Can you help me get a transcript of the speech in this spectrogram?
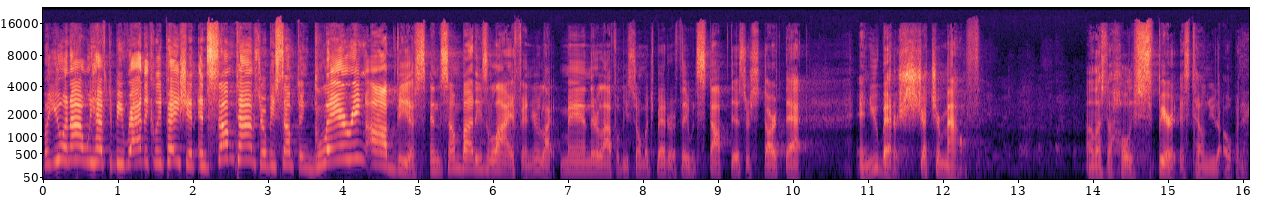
But you and I, we have to be radically patient. And sometimes there'll be something glaring obvious in somebody's life. And you're like, man, their life would be so much better if they would stop this or start that. And you better shut your mouth unless the Holy Spirit is telling you to open it.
